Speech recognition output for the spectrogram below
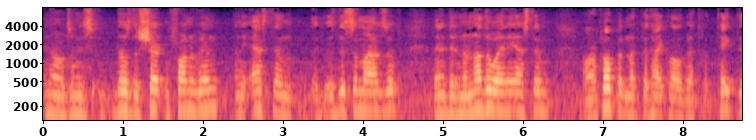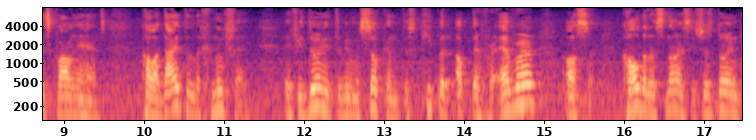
zasa you know, when he does the shirt in front of him, and he asked him, "Is this a marzav?" Then he did it another way, and he asked him, "Take this cloud in your hands." If you're doing it to be masukin, to keep it up there forever, also. Called it a nice. It's just doing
